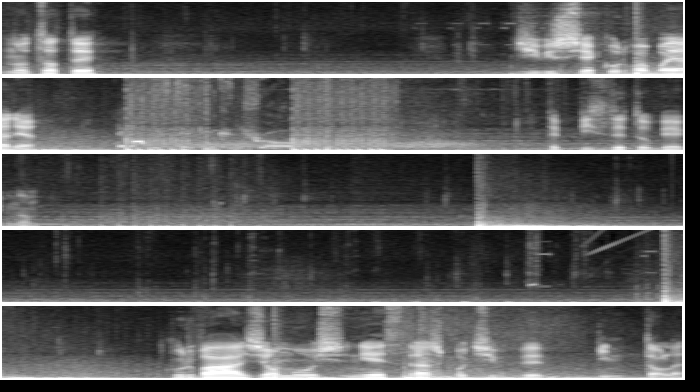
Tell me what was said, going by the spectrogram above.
No co ty? Dziwisz się kurwa, bo ja nie. Te pizdy tu biegną. Kurwa, ziomuś, nie strasz, bo ci wypintole.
